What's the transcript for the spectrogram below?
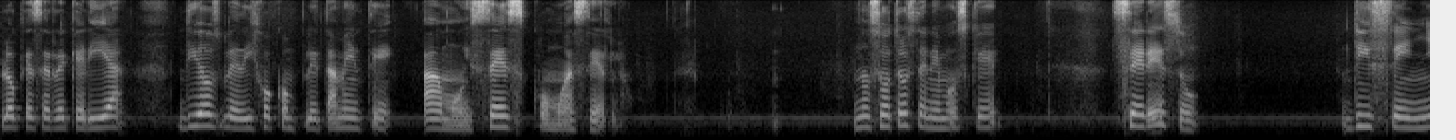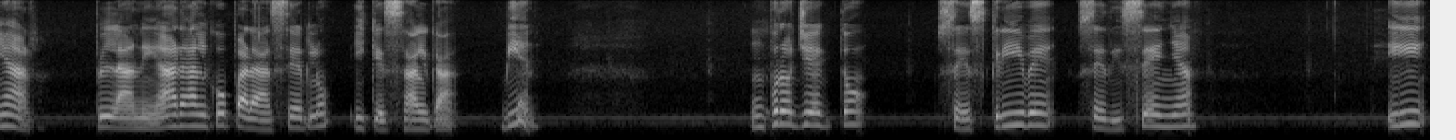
lo que se requería, Dios le dijo completamente a Moisés cómo hacerlo. Nosotros tenemos que ser eso, diseñar, planear algo para hacerlo y que salga bien. Un proyecto se escribe, se diseña y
